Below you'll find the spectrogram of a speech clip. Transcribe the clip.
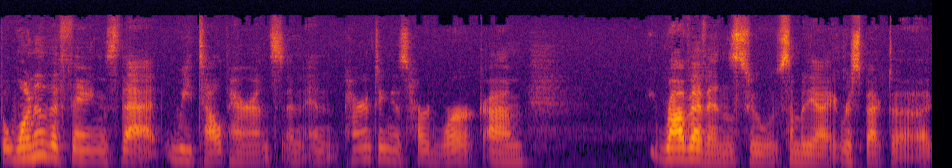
but one of the things that we tell parents and and parenting is hard work. Um, Rob Evans, who somebody I respect, a,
